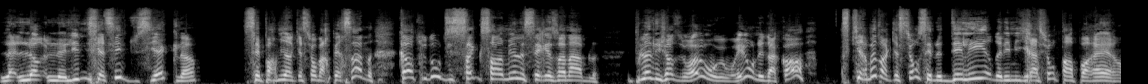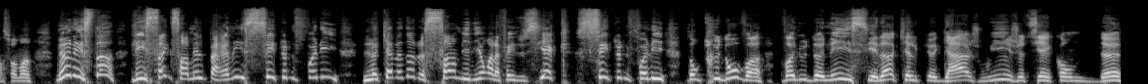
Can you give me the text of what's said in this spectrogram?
l'initiative du siècle, là, c'est pas remis en question par personne. Quand Trudeau dit 500 000, c'est raisonnable. Et puis là, les gens disent, oui, oui, oui, on est d'accord ce qui remet en question, c'est le délire de l'immigration temporaire en ce moment. Mais un instant, les 500 000 par année, c'est une folie. Le Canada de 100 millions à la fin du siècle, c'est une folie. Donc Trudeau va, va nous donner ici et là quelques gages. Oui, je tiens compte de.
